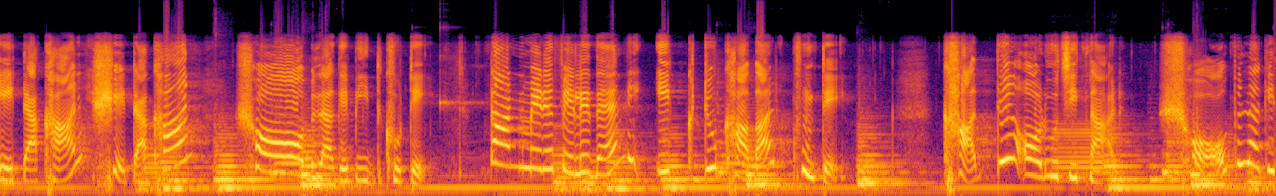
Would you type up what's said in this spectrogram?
এটা খান, সেটা খান, সব লাগে বিদঘুটে টান মেরে ফেলে দেন একটু খাবার খুঁটে। খাদ্যে অরুচি তার, সব লাগে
